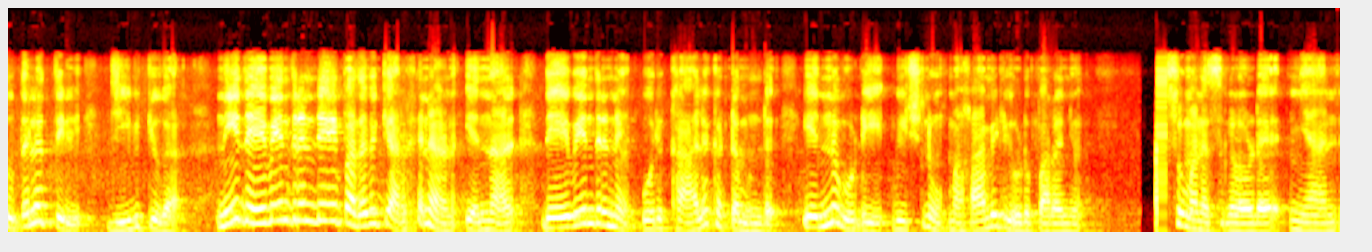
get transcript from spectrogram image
സുതലത്തിൽ ജീവിക്കുക നീ ദേവേന്ദ്രന്റെ പദവിക്ക് അർഹനാണ്. എന്നാൽ ദേവേന്ദ്രന് ഒരു കാലഘട്ടമുണ്ട് എന്നുകൂടി വിഷ്ണു മഹാബലിയോട് പറഞ്ഞു. സുമനസ്സുകളോട് ഞാൻ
